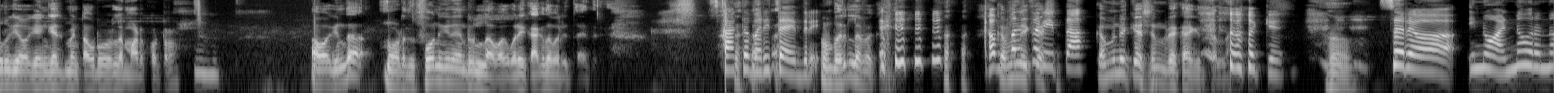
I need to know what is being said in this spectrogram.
ಊರಿಗೆ ಹೋಗಿ ಎಂಗೇಜ್ಮೆಂಟ್ ಅವ್ರ ಊರಲ್ಲೇ ಮಾಡಿಕೊಟ್ರು. ಅವಾಗಿಂದ ನೋಡಿದ್ವಿ ಫೋನ್ಗೆ ಇಲ್ಲ ಅವಾಗ? ಬರೀ ಕಾಗದ ಬರೀತಾ ಇದ್ರಿ. ಕಾಗದ ಬರಿತಾ ಇದ್ರಿ? ಬರಿಲೇಬೇಕು? ಕಮ್ಯುನಿಕೇಶನ್ ಬೇಕಾಗಿತ್ತಲ್ಲ. ಓಕೆ ಸರ್ ಇನ್ನು ಅಣ್ಣವರನ್ನ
